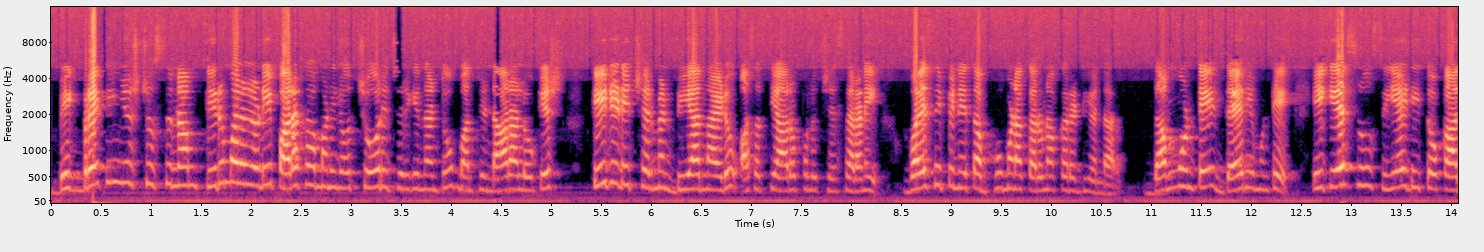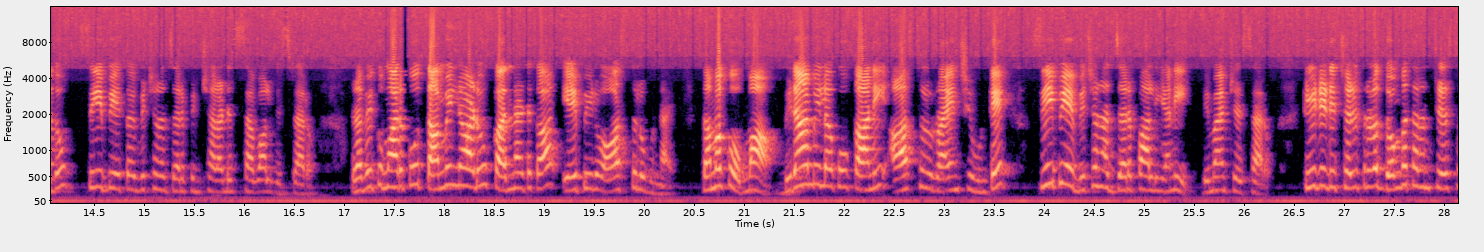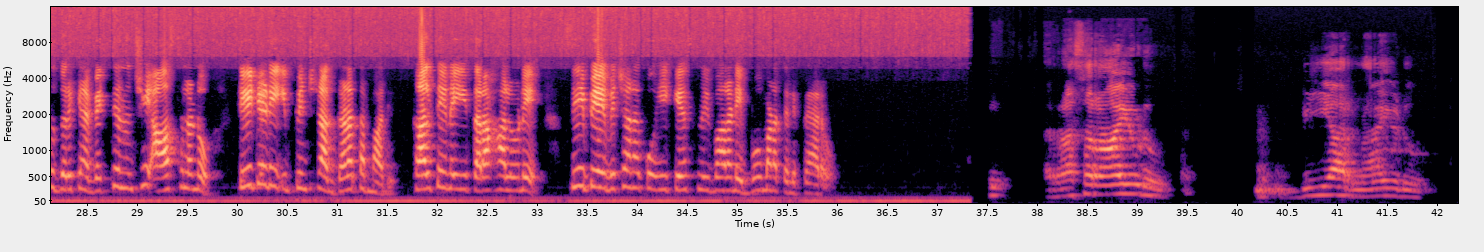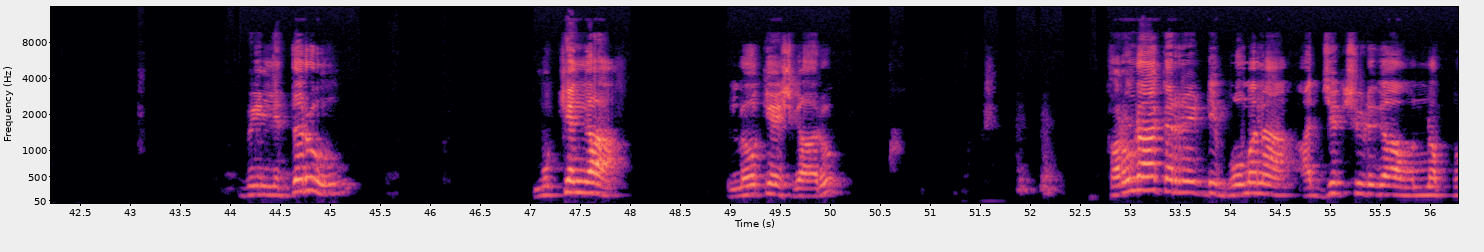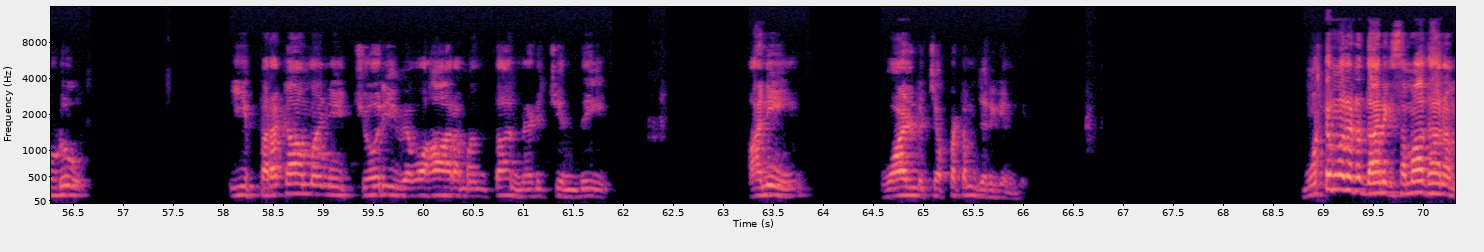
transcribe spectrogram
Big breaking news చూస్తున్నాం. తిరుమలలోని పరకామణిలో చోరీ జరిగిందంటూ మంత్రి Nara Lokesh TTD chairman BR Naidu అసత్య ఆరోపణలు చేశారని వైసీపీ నేత భూమన కరుణాకర్ రెడ్డి అన్నారు. దమ్ముంటే ధైర్యం ఉంటే ఈ కేసును సిఐడితో కాదు సిబిఐతో విచారణ జరిపించాలని సవాల్ విసిరారు. రవికుమార్కు తమిళనాడు కర్ణాటక ఏపీలో ఆస్తులు ఉన్నాయి. తమకు మా బినామీలకు కానీ ఆస్తులు రాయించి ఉంటే సిబిఐ విచారణ జరపాలి అని డిమాండ్ చేశారు. టీటీడీ చరిత్రలో దొంగతనం చేస్తూ దొరికిన వ్యక్తి నుంచి ఆస్తులను టీటీడీ ఇప్పించిన ఘనత మాది. కల్తీన ఈ తరహాలోనే సిబిఐ విచారణకు ఈ కేసును ఇవ్వాలని భూమన తెలిపారు. రసరాయుడు బిఆర్ నాయుడు వీళ్ళిద్దరూ ముఖ్యంగా లోకేష్ గారు కరుణాకర్ రెడ్డి భూమన అధ్యక్షుడిగా ఉన్నప్పుడు ఈ పరకామణి చోరీ వ్యవహారమంతా నడిచింది అని వాళ్ళు చెప్పటం జరిగింది. మొట్టమొదట దానికి సమాధానం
